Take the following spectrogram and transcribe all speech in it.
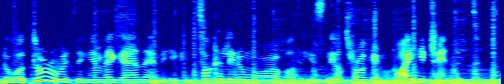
do a tour with him again and he can talk a little more about his new truck and why he changed it.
